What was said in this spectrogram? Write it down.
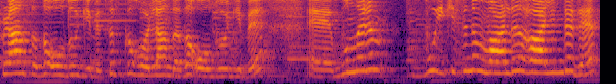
Fransa'da olduğu gibi, tıpkı Hollanda'da olduğu gibi. E, bunların bu ikisinin varlığı halinde de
